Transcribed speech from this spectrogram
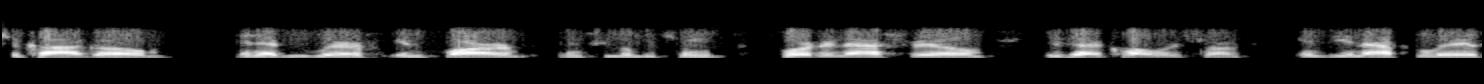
Chicago, and everywhere in far and few in between. Florida, Nashville. We've had callers from Indianapolis,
